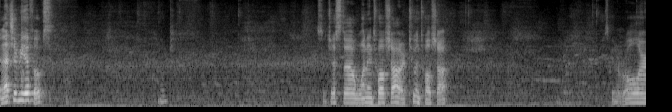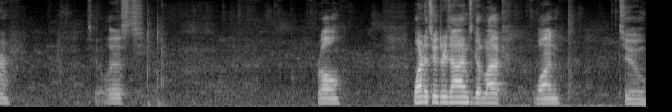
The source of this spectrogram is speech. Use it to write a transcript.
And that should be it, folks. So just a 1 in 12 shot or 2 in 12 shot. Let's get a roller. Let's get a list. Roll. One or two, three times. Good luck. One, two,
